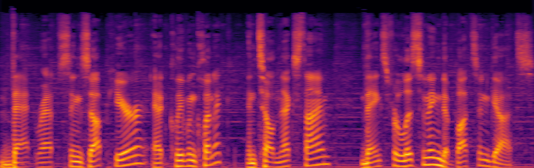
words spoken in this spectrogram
That wraps things up here at Cleveland Clinic. Until next time, thanks for listening to Butts and Guts.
